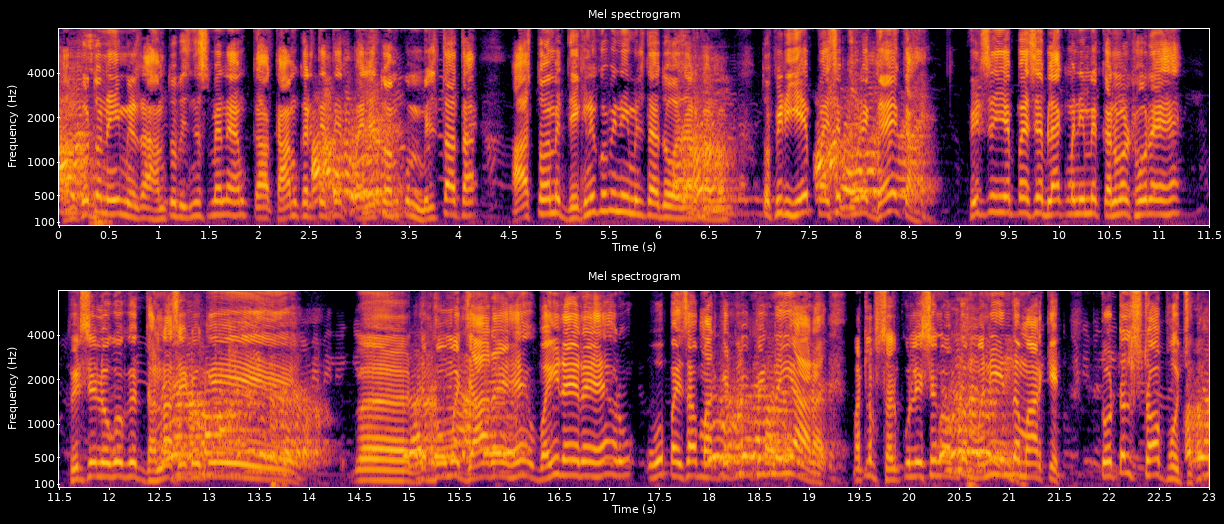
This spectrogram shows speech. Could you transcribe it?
हमको तो नहीं मिल रहा। हम तो बिजनेसमैन है हम का, काम करते थे। पहले तो हमको मिलता था। आज तो हमें देखने को भी नहीं मिलता है 2000 का नोट। तो फिर ये पैसे पूरे गए कहाँ? फिर से ये पैसे ब्लैक मनी में कन्वर्ट हो रहे हैं। फिर से लोगों के धरना सेठों के डिब्बों में जा रहे हैं, वहीं रह रहे हैं और वो पैसा मार्केट में फिर नहीं आ रहा है। मतलब circulation of the money in the market total stop हो चुका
